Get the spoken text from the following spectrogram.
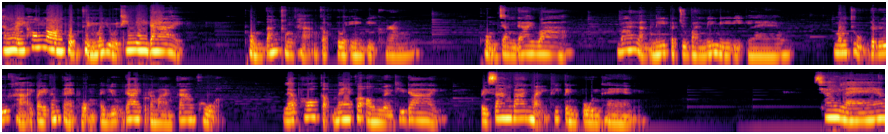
ทำไมห้องนอนผมถึงมาอยู่ที่นี่ได้ ผมตั้งคำถามกับตัวเองอีกครั้ง ผมจำได้ว่า บ้านหลังนี้ปัจจุบันไม่มีอีกแล้ว มันถูกรื้อขายไปตั้งแต่ผมอายุได้ประมาณเก้าขวบ แล้วพ่อกับแม่ก็เอาเงินที่ได้ ไปสร้างบ้านใหม่ที่เป็นปูนแทน ใช่แล้ว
